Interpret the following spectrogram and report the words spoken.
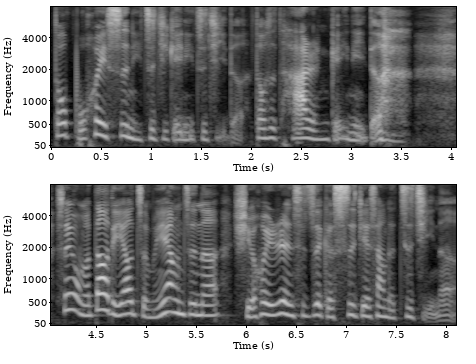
都不会是你自己给你自己的，都是他人给你的。所以，我们到底要怎么样子呢？学会认识这个世界上的自己呢？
